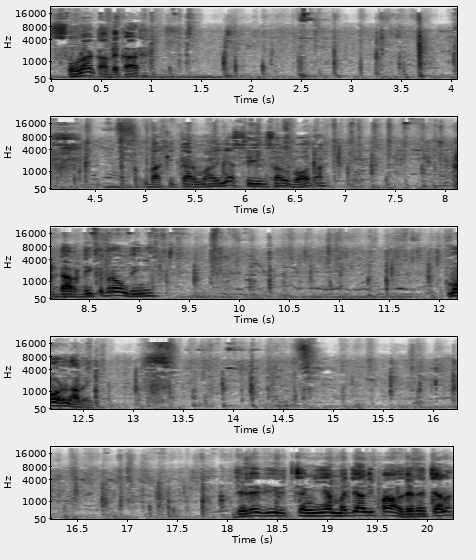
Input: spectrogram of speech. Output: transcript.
ਸੋਹਣਾ ਕੱਦ ਕਾਠ। ਬਾਕੀ ਕਰਮ ਵਾਲੀ ਨੇ ਸੀਲ ਸਾਊ ਬਹੁਤ ਆ। ਡਰਦੀ ਘਬਰਾਉਂਦੀ ਨਹੀਂ ਮੋੜ ਲਾ ਬਈ। ਜਿਹੜੇ ਵੀਰ ਚੰਗੀਆਂ ਮੱਝਾਂ ਦੀ ਭਾਲ ਦੇ ਵਿੱਚ ਆ ਨਾ,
